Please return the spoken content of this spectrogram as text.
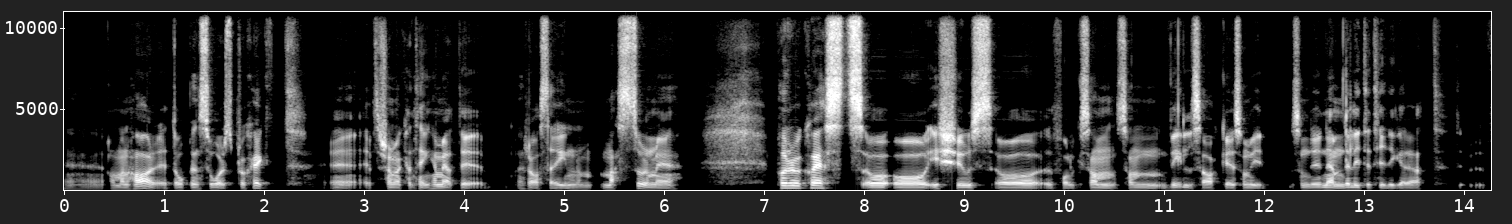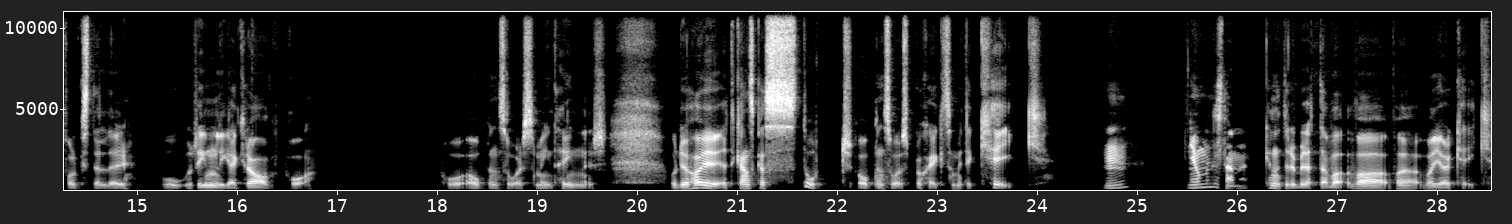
eh, om man har ett open source-projekt. Eh, eftersom jag kan tänka mig att det rasar in massor med pull requests och, och issues och folk som, som vill saker som, vi, som du nämnde lite tidigare att folk ställer orimliga krav på på open source maintainers. Och du har ju ett ganska stort open source projekt som heter Cake. Mm. Jo, men det stämmer. Kan inte du berätta, vad, vad, vad, vad gör Cake?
